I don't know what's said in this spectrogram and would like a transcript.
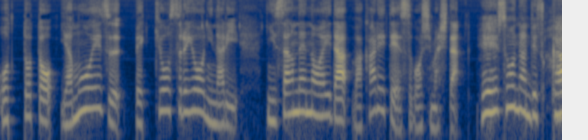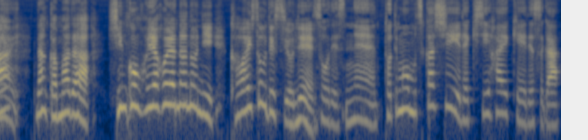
夫とやむを得ず別居するようになり、2、3年の間別れて過ごしました。へえ、そうなんですか、はいなんかまだ新婚ほやほやなのにかわいそうですよね。そうですね。とても難しい歴史背景ですが、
